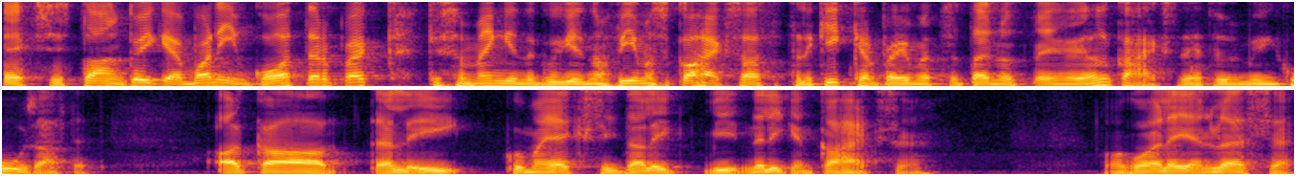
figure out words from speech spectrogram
ehk siis ta on kõige vanim quarterback, kes on mänginud, kuigi noh, viimased kaheksa aastat oli kiker põhimõtteliselt ainult, või ei olnud kaheksa, tegelikult mingi kuus aastat. aga ta oli, kui ma ei eksi, ta oli nelikümmend kaheksa. ma kohe leian ülesse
